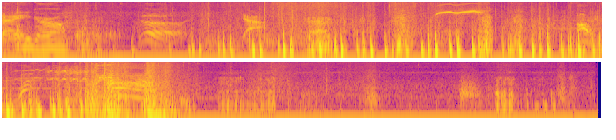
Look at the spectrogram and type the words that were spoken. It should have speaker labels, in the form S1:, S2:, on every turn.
S1: Okay.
